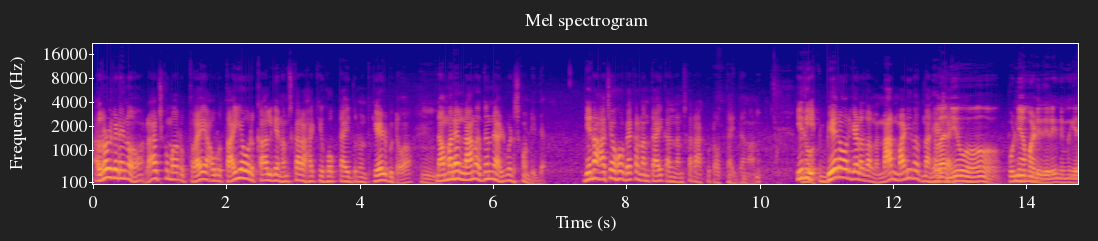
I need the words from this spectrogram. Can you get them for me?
ಅದರೊಳಗಡೆನೂ ರಾಜ್ಕುಮಾರ್ ತಾಯಿ ಅವರು ತಾಯಿಯವ್ರ ಕಾಲಿಗೆ ನಮಸ್ಕಾರ ಹಾಕಿ ಹೋಗ್ತಾ ಇದ್ರು ಅಂತ ಕೇಳಿಬಿಟ್ಟು ನಮ್ಮ ಮನೇಲಿ ನಾನು ಅದನ್ನು ಅಳವಡಿಸ್ಕೊಂಡಿದ್ದೆ. ದಿನ ಆಚೆ ಹೋಗ್ಬೇಕಾದ್ರೆ ನಮ್ಮ ತಾಯಿ ಕಾಲು ನಮಸ್ಕಾರ ಹಾಕ್ಬಿಟ್ಟು ಹೋಗ್ತಾ ಇದ್ದೆ ನಾನು. ಇದು ಬೇರೆಯವ್ರಿಗೆ ಹೇಳೋದಲ್ಲ ನಾನು ಮಾಡಿರೋದು ನಾನು ಹೇಳ ನೀವು ಪುಣ್ಯ ಮಾಡಿದ್ದೀರಿ ನಿಮಗೆ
